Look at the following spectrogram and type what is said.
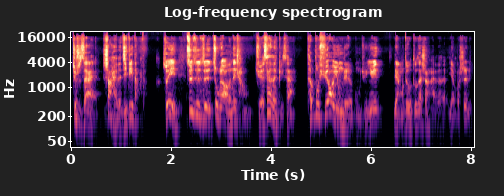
就是在上海的基地打的。所以最最最重要的那场决赛的比赛，他不需要用这个工具，因为两个队伍都在上海的演播室里。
